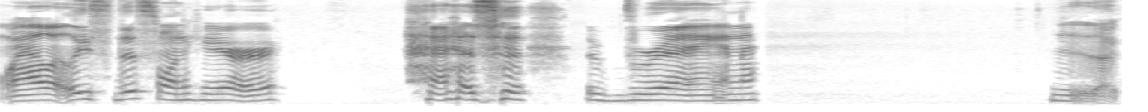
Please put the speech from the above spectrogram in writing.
Well, at least this one here has a brain. Look.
